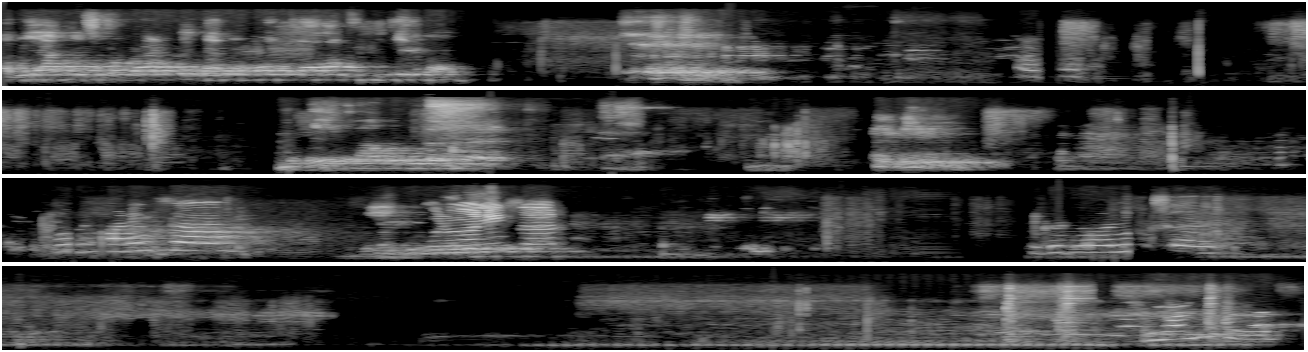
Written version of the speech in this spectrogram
अभी आप इसको बैठ के घर में बैठ के आराम से लिखिएगा भेज रहा हूँ good morning sir good morning sir good morning sir good morning sir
